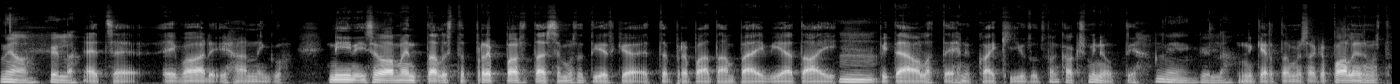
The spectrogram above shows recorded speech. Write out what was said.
Joo, kyllä. Et se ei vaadi ihan niin, kuin niin isoa mentaalista preppausta tai semmoista, tiedätkö, että prepataan päiviä tai mm. pitää olla tehnyt kaikki jutut vain kaksi minuuttia. Niin, kyllä. Niin kertoo myös aika paljon semmoista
